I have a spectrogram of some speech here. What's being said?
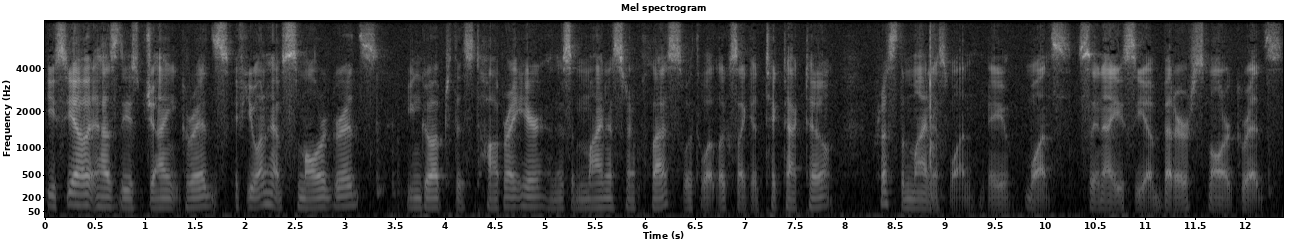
you see how it has these giant grids, if you want to have smaller grids, you can go up to this top right here and there's a minus and a plus with what looks like a tic-tac-toe. Press the minus one maybe once, so now you see a better, smaller grids.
